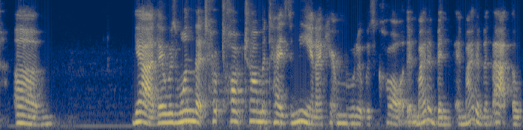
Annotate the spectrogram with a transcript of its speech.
Um, yeah, there was one that tra- tra- traumatized me, and I can't remember what it was called. It might have been it might have been that. The,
